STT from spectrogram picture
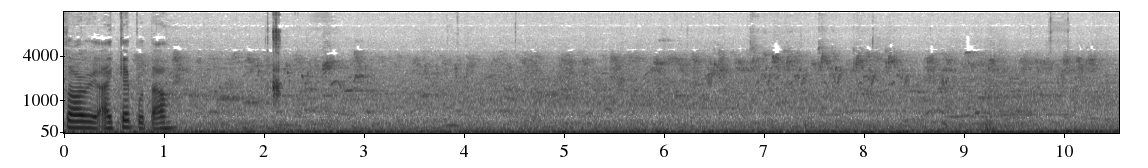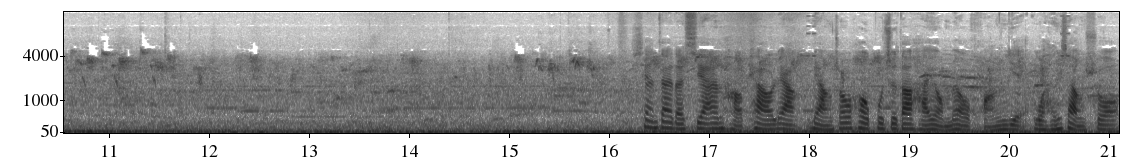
Sorry，I get 不到。现在的西安好漂亮，两周后不知道还有没有黄野。我很想说，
